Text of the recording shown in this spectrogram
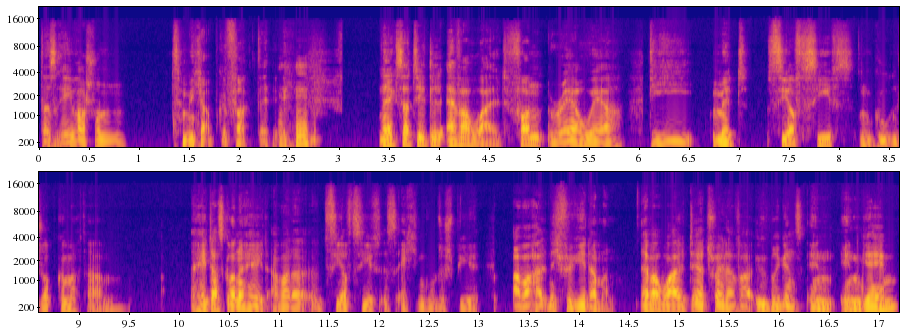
das Reh war schon ziemlich abgefuckt, ey. Nächster Titel Everwild von Rareware, die mit Sea of Thieves einen guten Job gemacht haben. Haters gonna hate, aber da, Sea of Thieves ist echt ein gutes Spiel. Aber halt nicht für jedermann. Everwild, der Trailer war übrigens in In-Game.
